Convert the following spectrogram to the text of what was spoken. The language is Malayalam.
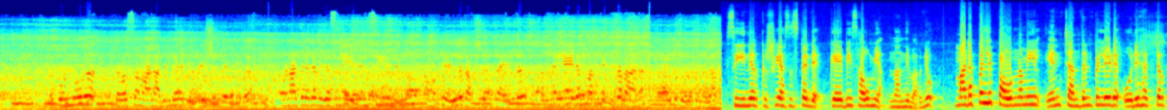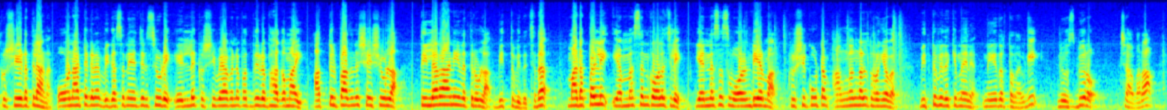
തൊണ്ണൂറ് ദിവസമാണ് അതിന്റെ ഡ്യൂറേഷൻ വരുന്നത്. ഓണാട്ടുകര വികസന ഏജൻസിയിൽ നിന്നും നമുക്ക് എള്ള് കർഷകർക്കായിട്ട് പതിനയ്യായിരം പെർ ഹെക്ടറാണ് ആയിട്ട് കൊടുക്കുന്നത്. സീനിയർ കൃഷി അസിസ്റ്റന്റ് കെ ബി സൗമ്യ നന്ദി പറഞ്ഞു. മടപ്പള്ളി പൗർണമിയിൽ എൻ ചന്ദ്രൻപിള്ളയുടെ ഒരു ഹെക്ടർ കൃഷിയിടത്തിലാണ് ഓണാട്ടുകര വികസന ഏജൻസിയുടെ എള്ള് കൃഷി വ്യാപന പദ്ധതിയുടെ ഭാഗമായി അത്യുൽപാദന ശേഷിയുള്ള തിലറാണി ഇനത്തിലുള്ള വിത്ത് വിതച്ചത്. മടപ്പള്ളി എം എസ് എൻ കോളേജിലെ എൻ എസ് എസ് വോളണ്ടിയർമാർ കൃഷിക്കൂട്ടം അംഗങ്ങൾ തുടങ്ങിയവർ വിത്ത് വിതയ്ക്കുന്നതിന് നേതൃത്വം നൽകി. News bureau Chavara.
